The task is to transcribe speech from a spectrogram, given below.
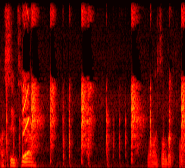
I saved here. No, it's not that far.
